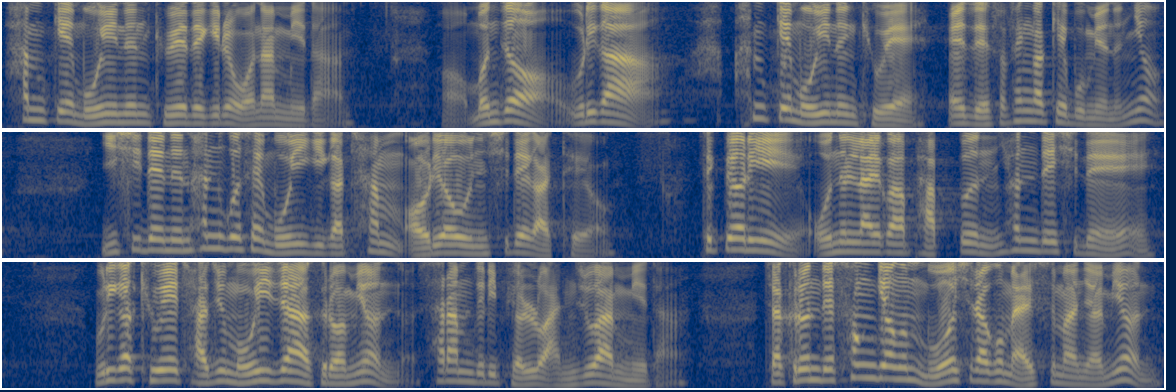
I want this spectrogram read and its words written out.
함께 모이는 교회 되기를 원합니다. 어, 먼저 우리가 함께 모이는 교회에 대해서 생각해 보면은요. 이 시대는 한 곳에 모이기가 참 어려운 시대 같아요. 특별히 오늘날과 바쁜 현대 시대에 우리가 교회 자주 모이자 그러면 사람들이 별로 안 좋아합니다. 자, 그런데 성경은 무엇이라고 말씀하냐면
